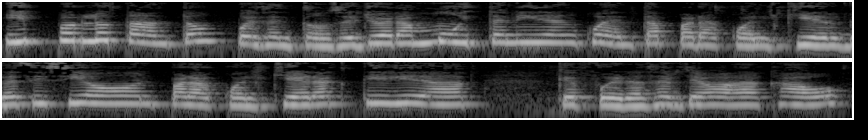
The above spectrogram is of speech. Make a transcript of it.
Y por lo tanto, pues entonces yo era muy tenida en cuenta para cualquier decisión, para cualquier actividad que fuera a ser llevada a cabo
